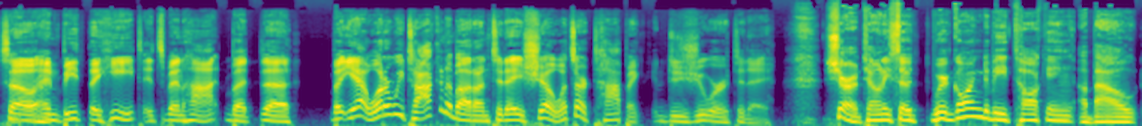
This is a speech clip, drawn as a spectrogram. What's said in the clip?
So right. and beat the heat. It's been hot, but uh, but yeah, what are we talking about on today's show? What's our topic du jour today? Sure, Tony. So we're going to be talking about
